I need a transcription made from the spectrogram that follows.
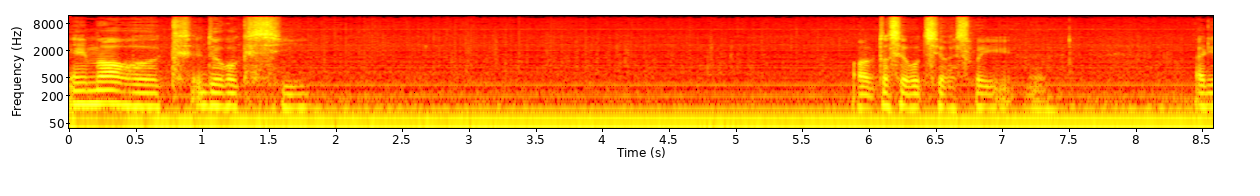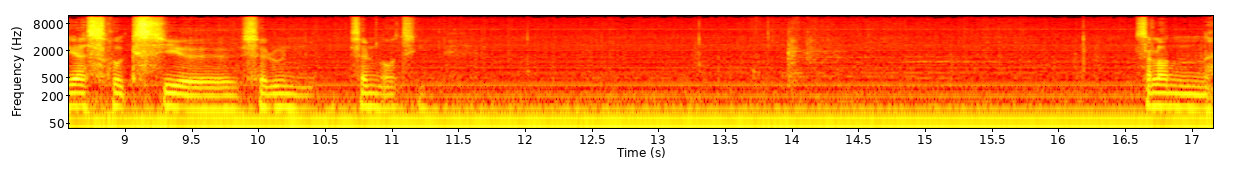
Et mort de Roxy. En même temps, c'est Roxy Raceway. euh, alias Roxy euh, Saloon. Saloon Roxy. Salon.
